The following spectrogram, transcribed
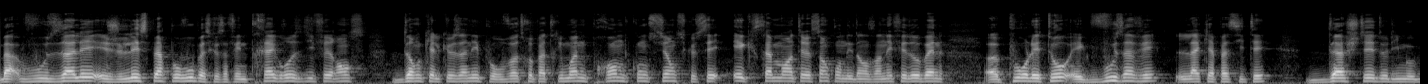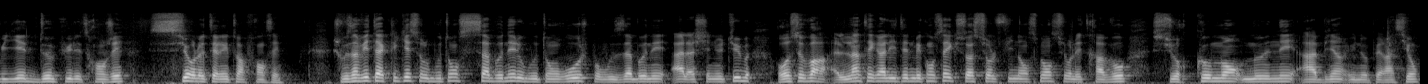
bah, vous allez, et je l'espère pour vous parce que ça fait une très grosse différence dans quelques années pour votre patrimoine, prendre conscience que c'est extrêmement intéressant qu'on est dans un effet d'aubaine pour les taux et que vous avez la capacité d'acheter de l'immobilier depuis l'étranger sur le territoire français. Je vous invite à cliquer sur le bouton s'abonner, le bouton rouge pour vous abonner à la chaîne YouTube, recevoir l'intégralité de mes conseils, que ce soit sur le financement, sur les travaux, sur comment mener à bien une opération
